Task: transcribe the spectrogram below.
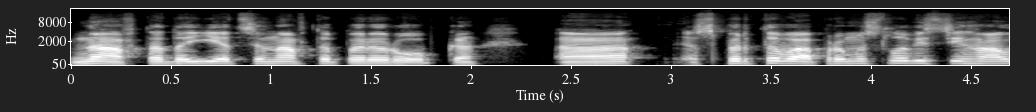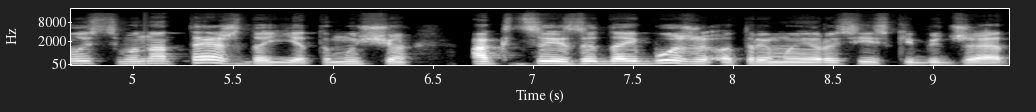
нафта дає це нафтопереробка, а спиртова промисловість і галузь вона теж дає, тому що акцизи, дай Боже, отримує російський бюджет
